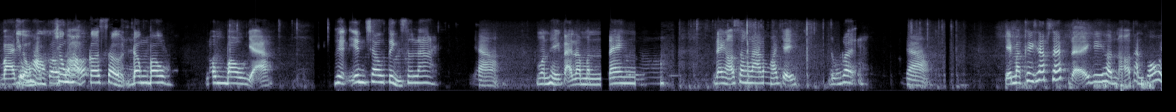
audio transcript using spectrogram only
và tiểu trung học cơ trung sở. học cơ sở Đông Bâu. Đông Bâu dạ. Huyện Yên Châu tỉnh Sơn La. Dạ mình hiện tại là mình đang đang ở Sơn La luôn hả chị? Đúng vậy. Dạ. Vậy mà khi sắp xếp để ghi hình ở thành phố Hồ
